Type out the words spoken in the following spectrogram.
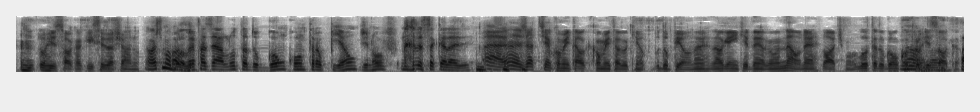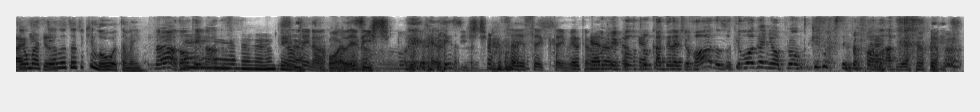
o Hisoka, o que vocês acharam? Eu acho uma boa Pô, vai luta. fazer a luta do Gon contra o peão de novo? Não é sacanagem. Ah, eu já tinha comentado o que comentou do, do peão, né? Alguém que tem algum. Não, né? Ótimo. Luta do Gon contra Não, o Hisoka. Tem uma tem a eu- luta do Killua também. Não, não tem nada. É, Não, não, não tem. Não não. tem não. Bom, não ela existe. não. ela existe. Você, você que tá inventando. quero- Porque eu contra quero- o cadeira de rodas, o que Lua ganhou. Pronto, o que mais tem pra falar?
